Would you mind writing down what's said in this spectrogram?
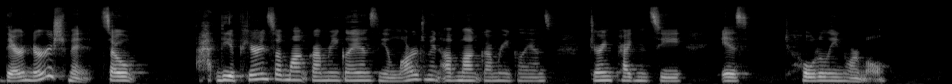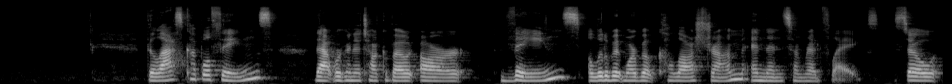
their nourishment. So, the appearance of Montgomery glands, the enlargement of Montgomery glands during pregnancy is totally normal. The last couple things that we're going to talk about are veins, a little bit more about colostrum, and then some red flags. So,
